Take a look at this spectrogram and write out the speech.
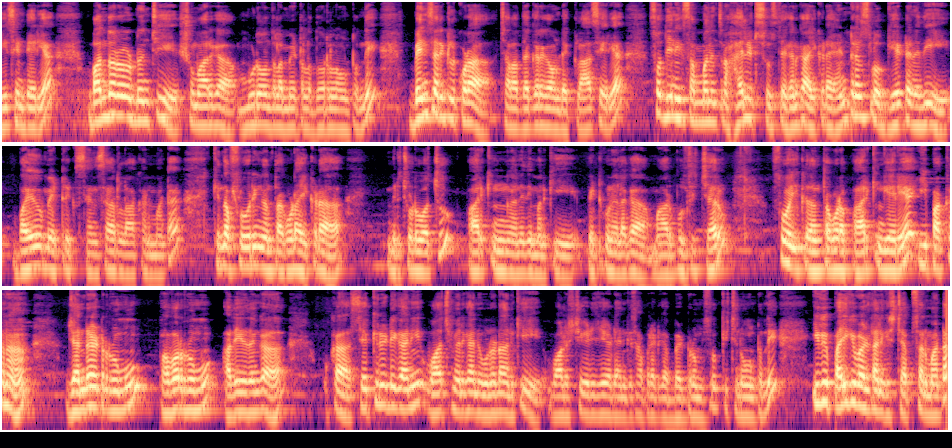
డీసెంట్ ఏరియా. బందర్ రోడ్ నుంచి సుమారుగా మూడు వందల మీటర్ల దూరంలో ఉంటుంది. బెన్ సర్కిల్ కూడా చాలా దగ్గరగా ఉండే క్లాస్ ఏరియా. సో దీనికి సంబంధించిన హైలైట్స్ చూస్తే కనుక ఇక్కడ ఎంట్రన్స్లో గేట్ అనేది బయోమెట్రిక్ సెన్సార్ లాక్ అనమాట కింద ఫ్లోరింగ్ అంతా కూడా ఇక్కడ మీరు చూడవచ్చు. పార్కింగ్ అనేది మనకి పెట్టుకునేలాగా మార్బుల్స్ ఇచ్చారు. సో ఇక్కడంతా కూడా పార్కింగ్ ఏరియా. ఈ పక్కన జనరేటర్ రూము పవర్ రూము అదేవిధంగా ఒక సెక్యూరిటీ కానీ వాచ్మెన్ కానీ ఉండడానికి వాళ్ళు స్టేడ్ చేయడానికి సపరేట్గా బెడ్రూమ్స్ కిచెన్ ఉంటుంది. ఇవి పైకి వెళ్ళడానికి స్టెప్స్ అనమాట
